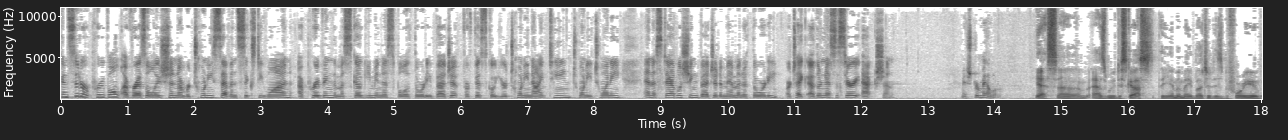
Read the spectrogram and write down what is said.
Consider approval of resolution number 2761, approving the Muskogee Municipal Authority budget for fiscal year 2019, 2020, and establishing budget amendment authority or take other necessary action. Mr. Miller. Yes, um, as we discussed, the MMA budget is before you.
